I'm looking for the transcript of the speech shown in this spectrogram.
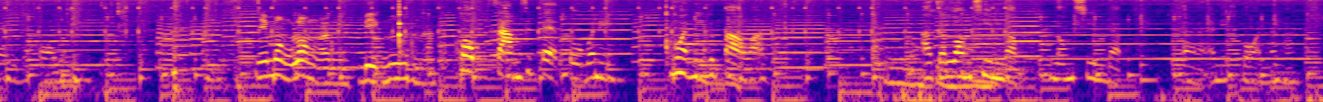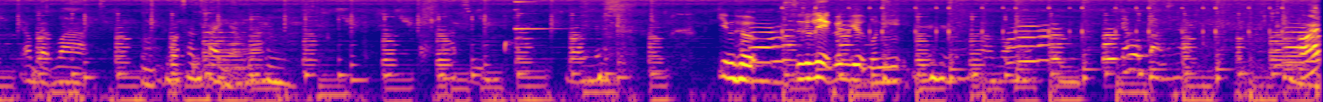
ได้ยอขอเลยในหมองร่องอันเบรกมือหั่นนะครบ 38 ตัววันนี้งวดนี้หรือเปล่าวะอาจจะลองชิมแบบลองชิมแบบเอ่ออันนี้ก่อนนะคะ เอาแบบว่าบดชันใส่อย่างนะ กินเถอะซื้อเลขก็เยอะกว่านี้เอาลองนะเจ้าปังค่ะเอ้ย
